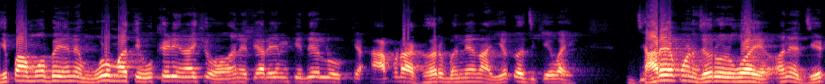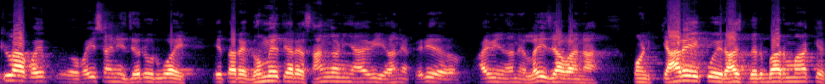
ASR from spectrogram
હિપા મોભે એને મૂળમાંથી ઉખેડી નાખ્યો અને ત્યારે એમ કીધેલું કે આપણા ઘર બંનેના એક જ કહેવાય. જ્યારે પણ જરૂર હોય અને જેટલા પૈસાની જરૂર હોય એ તારે ગમે ત્યારે સાંગણી આવી અને કરી આવી અને લઈ જવાના. પણ ક્યારેય કોઈ રાજ દરબારમાં કે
